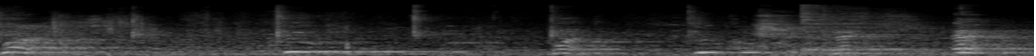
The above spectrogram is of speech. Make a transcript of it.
One, two, one, two, three, and...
